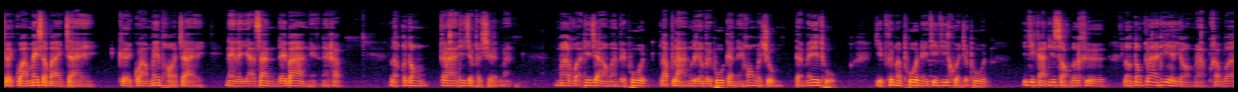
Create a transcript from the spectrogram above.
เกิดความไม่สบายใจ เกิดความไม่พอใจในระยะสั้นได้บ้างเนี่ยนะครับ เราก็ต้องกล้าที่จะเผชิญมัน มากกว่าที่จะเอามันไปพูด รับหลังหรือเอาไปพูดกันในห้องประชุม แต่ไม่ได้ถูกหยิบขึ้นมาพูดในที่ที่ควรจะพูด วิธีการที่ 2 ก็คือ เราต้องกล้าที่จะยอมรับครับว่า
